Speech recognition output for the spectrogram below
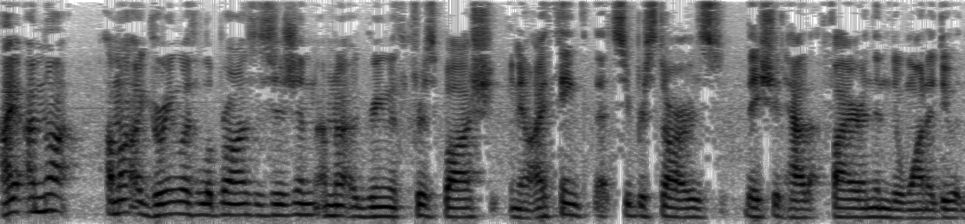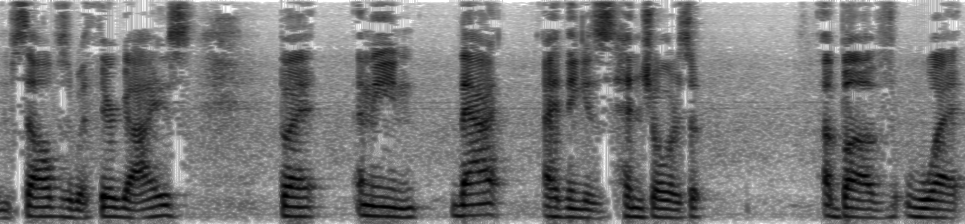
I, I'm not. I'm not agreeing with LeBron's decision. I'm not agreeing with Chris Bosh. You know, I think that superstars they should have that fire in them to want to do it themselves with their guys. But I mean, that I think is head and shoulders above what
